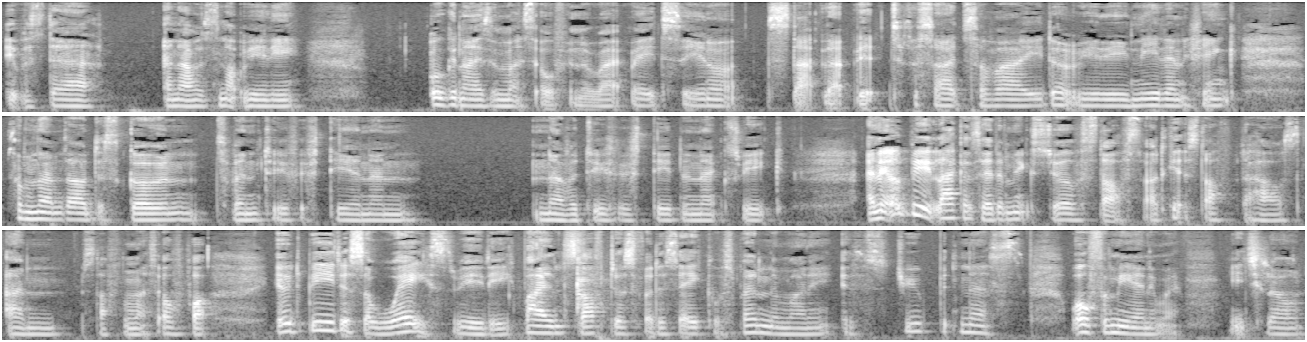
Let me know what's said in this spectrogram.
it was there, and I was not really organizing myself in the right way to say, you know, stack that bit to the side so I don't really need anything. Sometimes I'll just go and spend two fifty and then another two fifty the next week and it would be like I said a mixture of stuff. So I'd get stuff for the house and stuff for myself, but it would be just a waste really. Buying stuff just for the sake of spending money is stupidness. Well, for me anyway. Each own.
